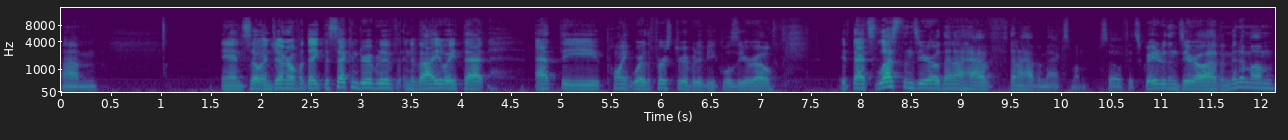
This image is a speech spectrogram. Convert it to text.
um, and so in general, if I take the second derivative and evaluate that at the point where the first derivative equals zero, if that's less than zero, then I have then I have a maximum. So if it's greater than zero, I have a minimum.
